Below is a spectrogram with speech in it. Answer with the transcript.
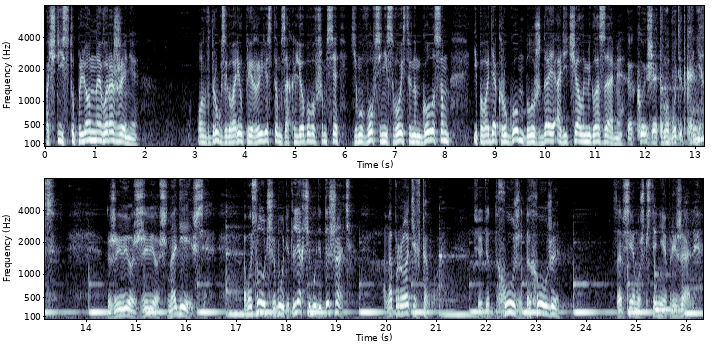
почти иступленное выражение. Он вдруг заговорил прерывистым, захлебывавшимся, ему вовсе не свойственным голосом и, поводя кругом, блуждая одичалыми глазами. Какой же этому будет конец? Живешь, живешь, надеешься. А пусть лучше будет, легче будет дышать. А напротив того, все идет хуже, да хуже. Совсем уж к стене прижали.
